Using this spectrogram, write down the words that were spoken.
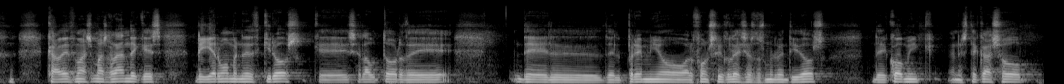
cada vez más, más grande, que es Guillermo Méndez Quirós, que es el autor de, del, premio Alfonso Iglesias 2022 de cómic, en este caso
